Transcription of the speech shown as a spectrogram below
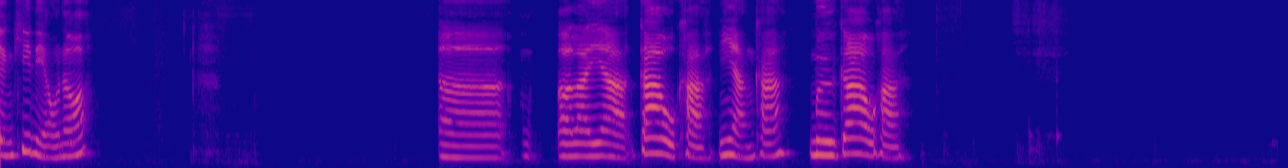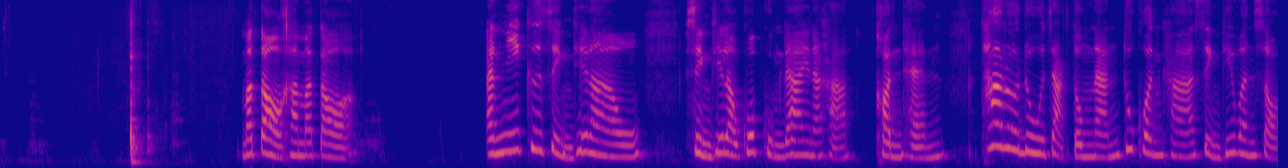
ยังขี้เหนียวเนาะอ่าอะไรอะ9ค่ะอิหยังคะมือ9ค่ะ มาต่อค่ะมาต่อ อันนี้คือสิ่งที่เราสิ่งที่เราควบคุมได้นะคะคอนเทนต์ถ้าเราดูจากตรงนั้นทุกคนคะสิ่งที่วันสอ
